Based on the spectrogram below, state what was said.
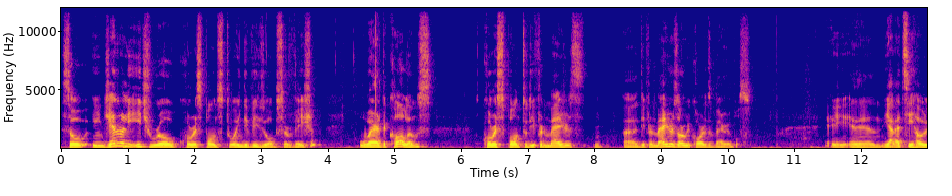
So in generally, each row corresponds to an individual observation, where the columns correspond to different measures, uh, different measures or recorded variables. And yeah, let's see how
